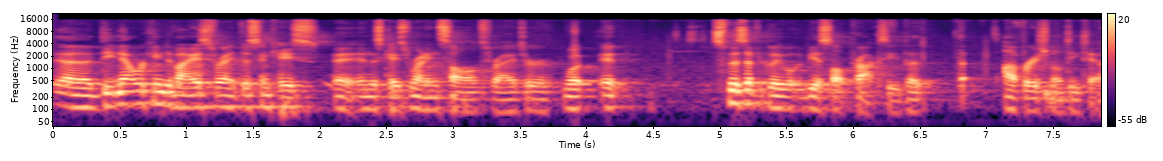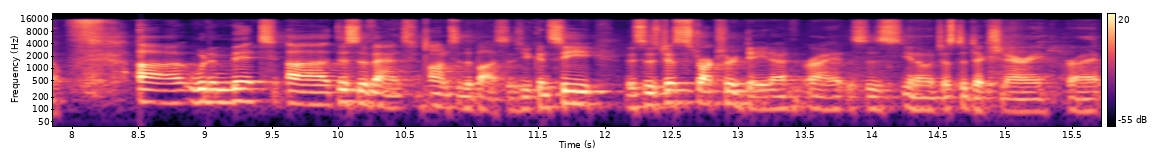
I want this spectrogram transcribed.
uh, the networking device, right, this in case, uh, in this case, running salt, right, or what it, specifically what would be a salt proxy, but operational detail, uh, would emit uh, this event onto the bus. As you can see, this is just structured data, right? This is you know just a dictionary, right?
